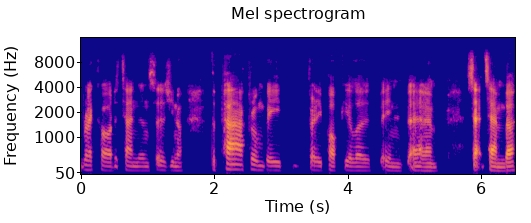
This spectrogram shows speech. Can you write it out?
record attendances. You know, the park run be very popular in um, September.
